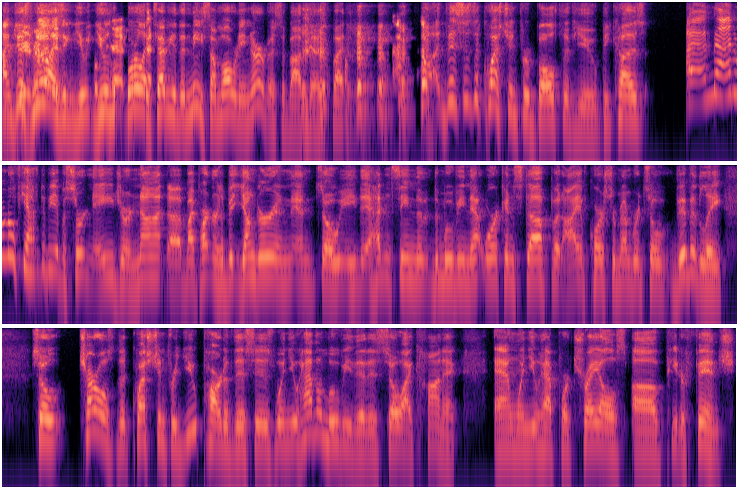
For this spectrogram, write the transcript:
I'm just realizing you you look more like Tevye than me, so I'm already nervous about this. But so this is a question for both of you because I, I don't know if you have to be of a certain age or not. Uh, my partner's a bit younger, and and so he hadn't seen the, the movie Network and stuff, but I of course remember it so vividly. So Charles, the question for you part of this is when you have a movie that is so iconic, and when you have portrayals of Peter Finch,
